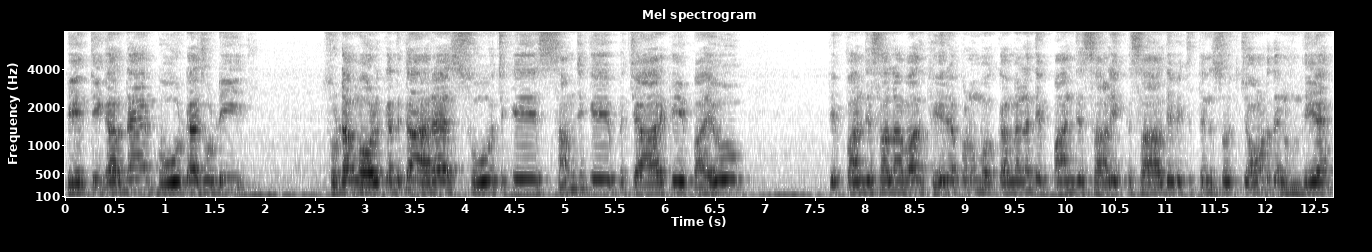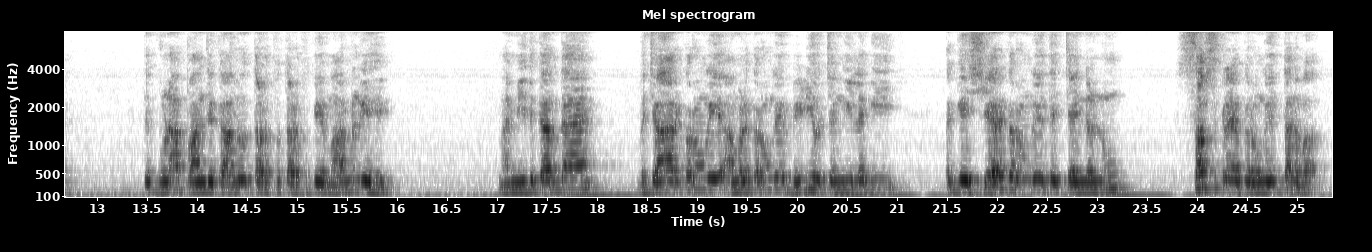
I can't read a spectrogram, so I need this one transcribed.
ਬੇਨਤੀ ਕਰਦਾ ਵੋਟ ਹੈ ਤੁਹਾਡੀ, ਤੁਹਾਡਾ ਮੌਲਿਕ ਅਧਿਕਾਰ ਹੈ, ਸੋਚ ਕੇ, ਸਮਝ ਕੇ, ਵਿਚਾਰ ਕੇ ਪਾਇਓ ਤੇ 5 ਸਾਲਾਂ ਬਾਅਦ ਫਿਰ ਆਪਾਂ ਨੂੰ ਮੌਕਾ ਮਿਲਣਾ ਤੇ 5 ਸਾਲ 1 ਸਾਲ ਦੇ ਵਿੱਚ 364 ਦਿਨ ਹੁੰਦੇ ਆ ਤੇ ਗੁਣਾ 5 ਕਰ ਲਓ ਤੜਫ ਤੜਫ ਕੇ ਮਾਰਨਗੇ ਇਹ। ਮੈਂ ਉਮੀਦ ਕਰਦਾ ਵਿਚਾਰ ਕਰੋਗੇ, ਅਮਲ ਕਰੋਗੇ, ਵੀਡੀਓ ਚੰਗੀ ਲੱਗੀ, ਅੱਗੇ ਸ਼ੇਅਰ ਕਰੋਗੇ ਤੇ ਚੈਨਲ ਨੂੰ ਸਬਸਕ੍ਰਾਈਬ ਕਰੋਗੇ। ਧੰਨਵਾਦ।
